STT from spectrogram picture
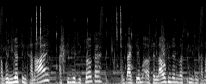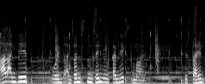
abonniert den Kanal, aktiviert die Glocke, dann bleibt ihr immer auf dem Laufenden, was diesen Kanal angeht. Und ansonsten sehen wir uns beim nächsten Mal. Bis dahin.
